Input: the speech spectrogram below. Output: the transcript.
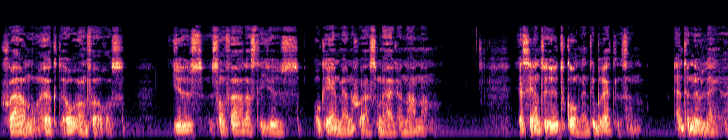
stjärnor högt ovanför oss. Ljus som färdas till ljus och en människa som äger en annan. Jag ser inte utgången till berättelsen. Inte nu längre.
